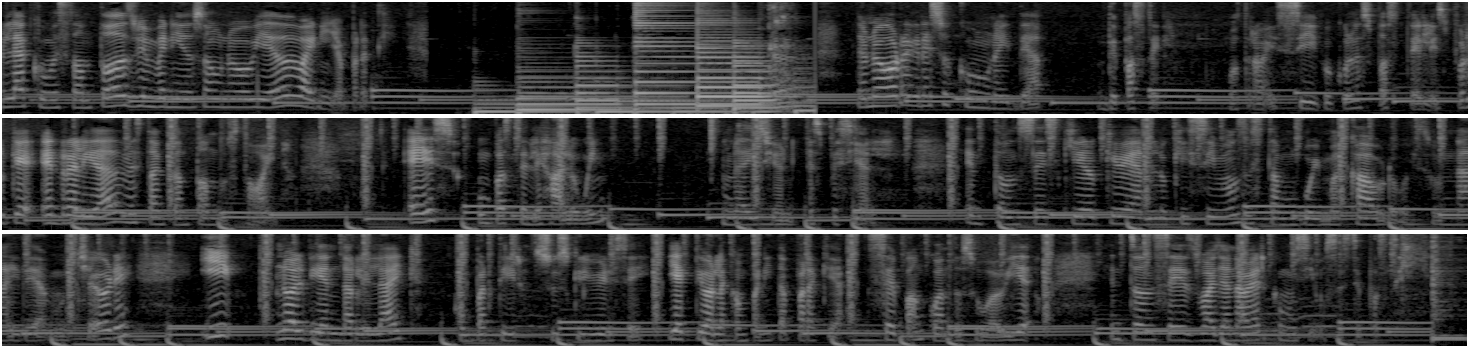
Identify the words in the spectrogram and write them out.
hola, ¿cómo están todos? Bienvenidos a un nuevo video de Vainilla para ti. De nuevo regreso con una idea de pastel. Otra vez sigo con los pasteles porque en realidad me está encantando esta vaina. Es un pastel de Halloween, una edición especial. Entonces quiero que vean lo que hicimos, está muy macabro, es una idea muy chévere. Y no olviden darle like, compartir, suscribirse y activar la campanita para que sepan cuando suba video. Entonces vayan a ver cómo hicimos este pastel.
